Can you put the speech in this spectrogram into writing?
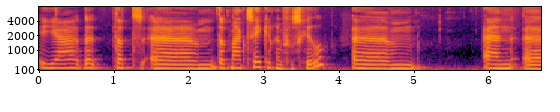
Ja, dat, dat, um, dat maakt zeker een verschil. Um, en uh,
